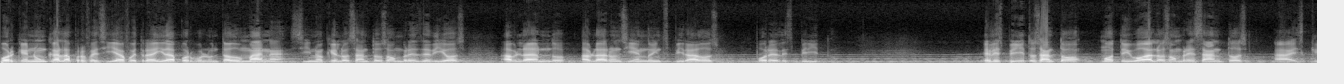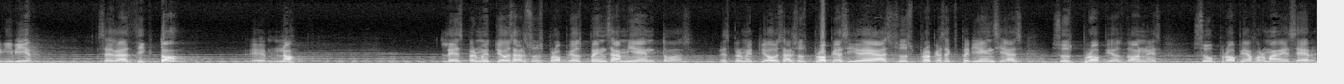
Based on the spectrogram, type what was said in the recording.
porque nunca la profecía fue traída por voluntad humana, sino que los santos hombres de Dios hablando, hablaron siendo inspirados por el Espíritu. El Espíritu Santo motivó a los hombres santos a escribir. ¿Se las dictó? Eh, no les permitió usar sus propios pensamientos, les permitió usar sus propias ideas, sus propias experiencias, sus propios dones, su propia forma de ser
